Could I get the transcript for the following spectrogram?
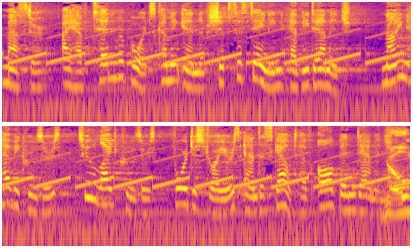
Master, I have 10 reports coming in of ships sustaining heavy damage. Nine heavy cruisers, two light cruisers, four destroyers, and a scout have all been damaged. No,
